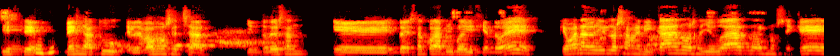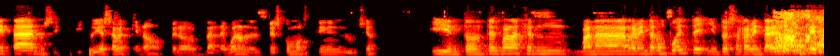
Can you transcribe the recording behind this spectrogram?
y dice, venga tú, que le vamos a echar. Y entonces están, eh, están con la película diciendo, eh, que van a venir los americanos a ayudarnos, no sé qué, tal, no sé. Y tú ya sabes que no, pero en plan de, bueno, ves cómo tienen ilusión. Y entonces van a hacer un- van a reventar un puente y entonces al reventar el puente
